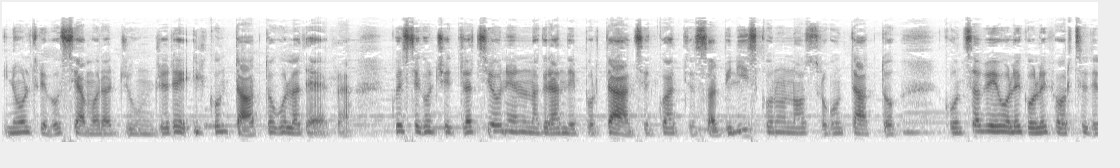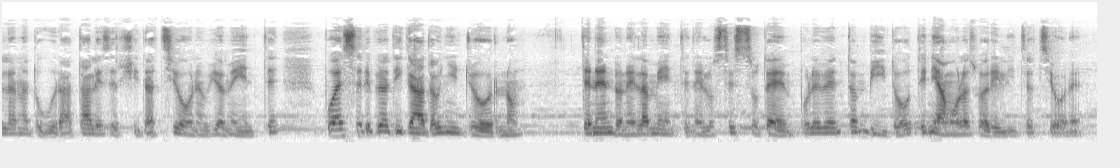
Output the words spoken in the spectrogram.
Inoltre possiamo raggiungere il contatto con la terra. Queste concentrazioni hanno una grande importanza in quanto stabiliscono il nostro contatto consapevole con le forze della natura. Tale esercitazione ovviamente può essere praticata ogni giorno. Tenendo nella mente nello stesso tempo l'evento ambito otteniamo la sua realizzazione.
